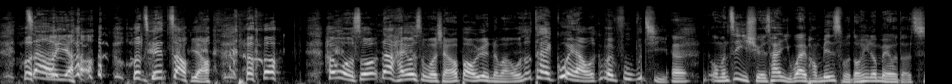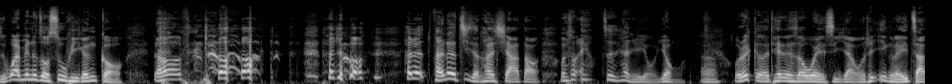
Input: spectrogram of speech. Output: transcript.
造谣，我直接造谣，然后他问我说，那还有什么想要抱怨的吗？我说太贵了，我根本付不起。嗯，我们自己学餐以外，旁边什么东西都没有得吃，外面那种树皮跟狗，然后，然后 他就。他就反正那个记者突然吓到，我说：“哎呦，这个看起来有用。”嗯，我就隔天的时候我也是一样，我就印了一张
